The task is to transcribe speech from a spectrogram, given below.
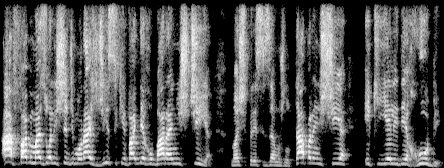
Ah, Fábio, mas o Alexandre de Moraes disse que vai derrubar a anistia. Nós precisamos lutar pela anistia e que ele derrube,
